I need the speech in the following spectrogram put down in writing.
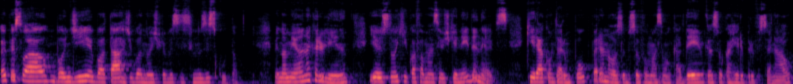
Oi, pessoal. Bom dia, boa tarde, boa noite para vocês que nos escutam. Meu nome é Ana Carolina e eu estou aqui com a farmacêutica Neida Neves, que irá contar um pouco para nós sobre sua formação acadêmica, sua carreira profissional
